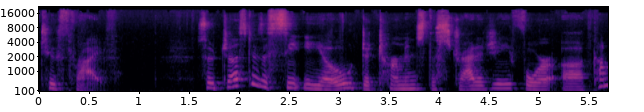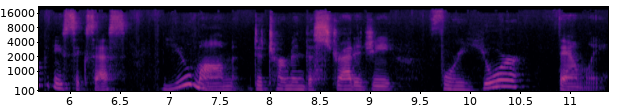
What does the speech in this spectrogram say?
to thrive. So, just as a CEO determines the strategy for a company's success, you, mom, determine the strategy for your family.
